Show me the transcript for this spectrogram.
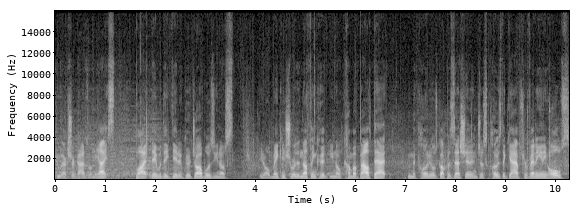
two extra guys on the ice but they they did a good job was you know you know making sure that nothing could you know come about that when the Colonials got possession and just close the gaps, preventing any holes.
